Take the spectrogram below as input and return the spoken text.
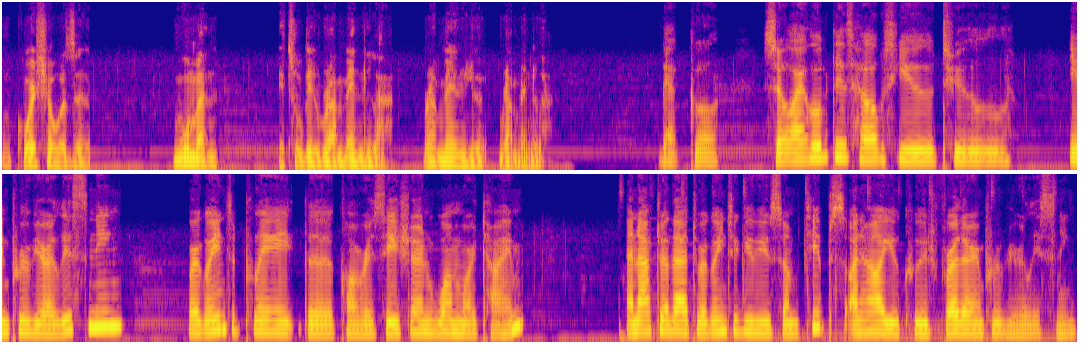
in question was a woman, it would be Ramen la. Ramenlo, Ramen la. D'accord. So I hope this helps you to improve your listening. We're going to play the conversation one more time. And after that, we're going to give you some tips on how you could further improve your listening.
